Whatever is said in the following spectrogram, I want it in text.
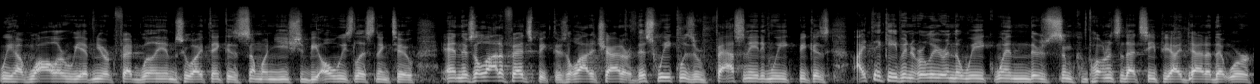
We have Waller. We have New York Fed Williams, who I think is someone you should be always listening to. And there's a lot of Fed speak. There's a lot of chatter. This week was a fascinating week because I think even earlier in the week, when there's some components of that CPI data that were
